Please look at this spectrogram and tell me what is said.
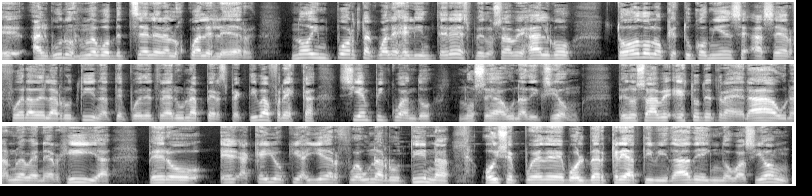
eh, algunos nuevos bestsellers a los cuales leer. No importa cuál es el interés, pero sabes algo, todo lo que tú comiences a hacer fuera de la rutina te puede traer una perspectiva fresca siempre y cuando no sea una adicción. Pero sabe, esto te traerá una nueva energía, pero eh, aquello que ayer fue una rutina, hoy se puede volver creatividad e innovación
